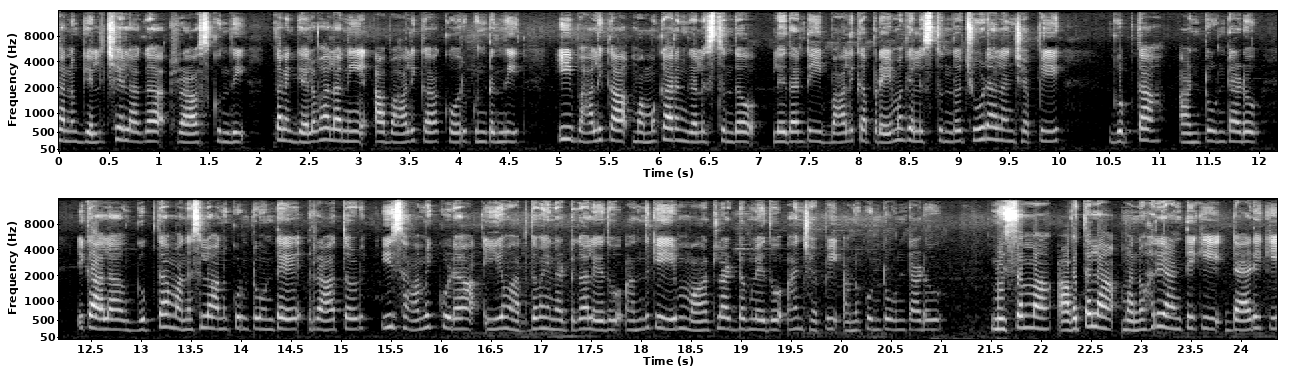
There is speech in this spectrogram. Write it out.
తను గెలిచేలాగా రాసుకుంది. తను గెలవాలని ఆ బాలిక కోరుకుంటుంది. ఈ బాలిక మమకారం గెలుస్తుందో లేదంటే ఈ బాలిక ప్రేమ గెలుస్తుందో చూడాలని చెప్పి గుప్తా అంటూ ఉంటాడు. ఇక అలా గుప్తా మనసులో అనుకుంటూ ఉంటే రాతోడు ఈ సామికి కూడా ఏం అర్థమైనట్టుగా లేదు. అందుకే ఏం మాట్లాడడం లేదు అని చెప్పి అనుకుంటూ ఉంటాడు. మిస్సమ్మ అవతల మనోహరి ఆంటీకి డాడీకి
